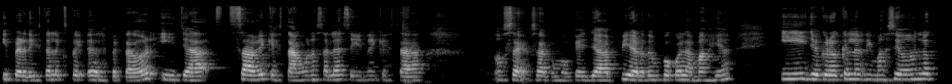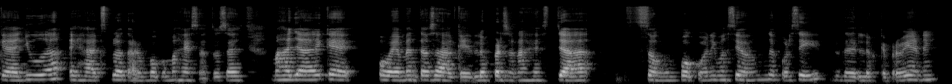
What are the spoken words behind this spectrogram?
y perdiste al, espectador y ya sabe que está en una sala de cine, que está, no sé, o sea, como que ya pierde un poco la magia. Y yo creo que la animación lo que ayuda es a explotar un poco más eso. Entonces, más allá de que, obviamente, o sea, que los personajes ya son un poco animación de por sí, de los que provienen,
